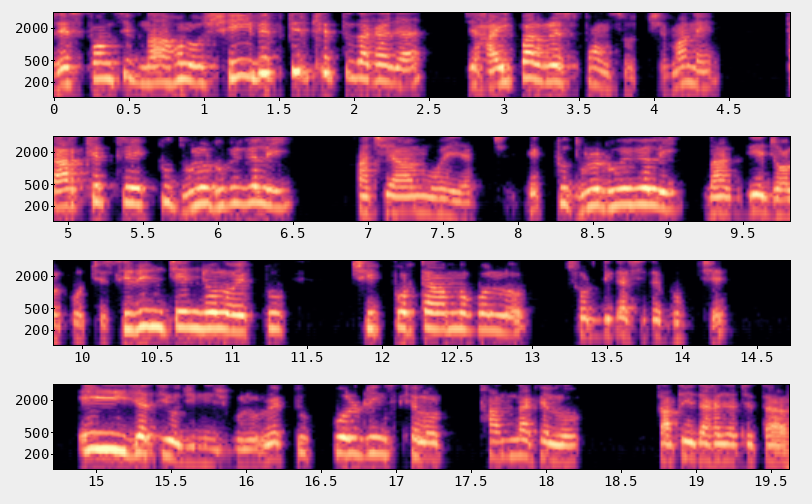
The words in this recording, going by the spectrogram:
রেসপন্সিভ না হলেও সেই ব্যক্তির ক্ষেত্রে দেখা যায় যে হাইপার রেসপন্স হচ্ছে মানে তার ক্ষেত্রে একটু ধুলো ঢুকে গেলেই হাঁচি আরম্ভ হয়ে যাচ্ছে। একটু ধুলো ঢুকে গেলেই নাক দিয়ে জল পড়ছে। সিজন চেঞ্জ হলো, একটু শীত পড়তে আরম্ভ করল, সর্দি কাশিতে ভুগছে। এই জাতীয় জিনিসগুলো, একটু কোল্ড ড্রিঙ্কস খেলো, ঠান্ডা খেলো, তাতেই দেখা যাচ্ছে তার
